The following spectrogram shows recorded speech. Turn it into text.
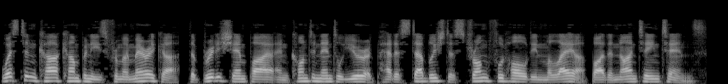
Western car companies from America, the British Empire and continental Europe had established a strong foothold in Malaya by the 1910s.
